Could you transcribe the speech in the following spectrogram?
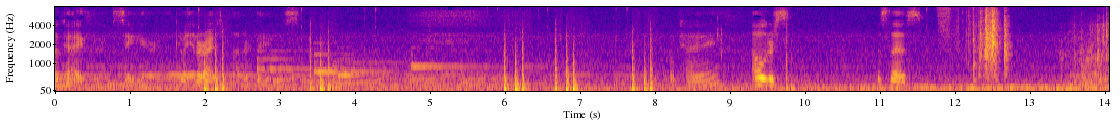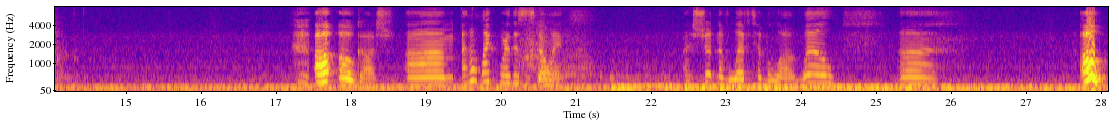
okay, let's see here. Can we interact with other things? Okay. Oh, there's. What's this? Oh, oh gosh. Um, I don't like where this is going. I shouldn't have left him alone. Well, uh... Oh!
